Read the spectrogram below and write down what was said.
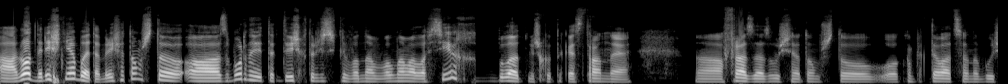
А, ну ладно, речь не об этом. Речь о том, что а, сборная это вещь, которая действительно волновала всех. Была немножко такая странная а, фраза озвучена о том, что комплектоваться она будет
